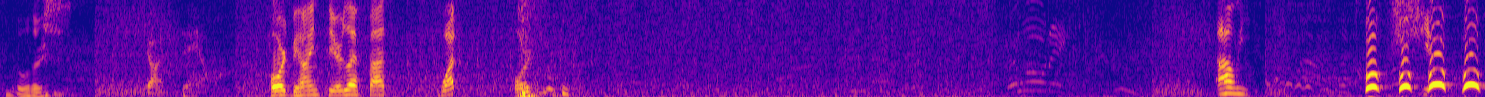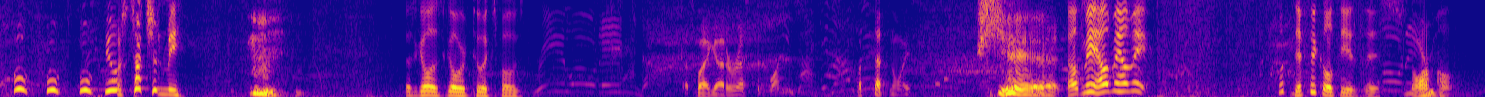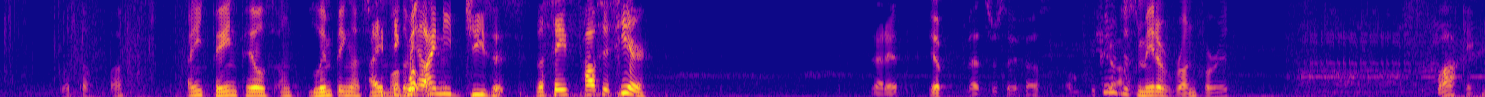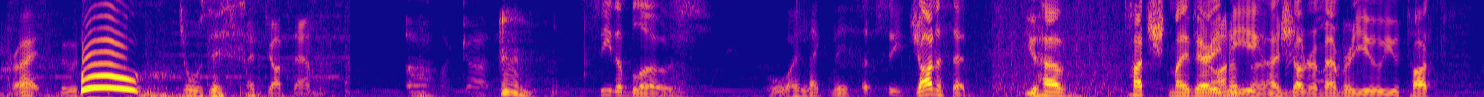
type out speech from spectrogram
Reloading. Brothers. God damn. Horde behind to your left, Pat. What? Ah Owie! Oh shit. He was touching me. Let's go. Let's go. We're too exposed. That's why I got arrested once. What's that noise? Shit! Help me! Help me! Help me! What difficulty is this? Normal. What the fuck? I need pain pills. I'm limping us. I think- mother- Well, I need Jesus. The safe house is here! Is that it? Yep, that's your safe house. Oh, we should have just made a run for it. Fucking Christ, dude. Joses. Nice job, Sam. Oh my god. See the blows. Oh, I like this. Let's see. Jonathan, you have touched my very being. I shall remember you. You taught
